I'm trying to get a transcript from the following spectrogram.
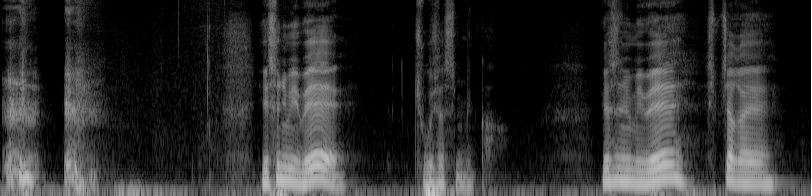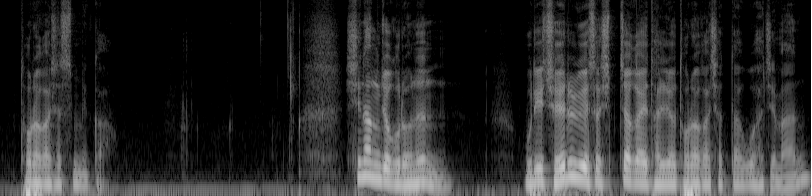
예수님이 왜 죽으셨습니까? 예수님이 왜 십자가에 돌아가셨습니까? 신앙적으로는 우리 죄를 위해서 십자가에 달려 돌아가셨다고 하지만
